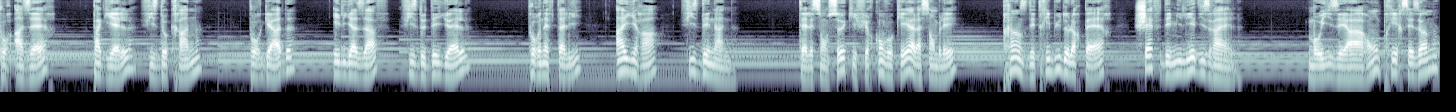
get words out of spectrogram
Pour Azer, Pagiel, fils d'Ocran. Pour Gad, Eliasaph, fils de Deuel. Pour Nephtali, Aïra, fils d'Enan. Tels sont ceux qui furent convoqués à l'assemblée, princes des tribus de leur père, chefs des milliers d'Israël. Moïse et Aaron prirent ces hommes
